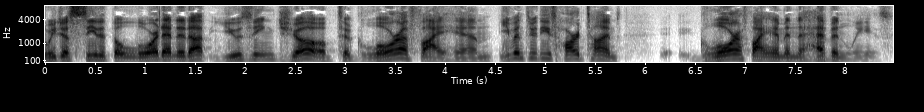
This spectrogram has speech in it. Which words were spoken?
And we just see that the Lord ended up using Job to glorify him, even through these hard times, glorify him in the heavenlies.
